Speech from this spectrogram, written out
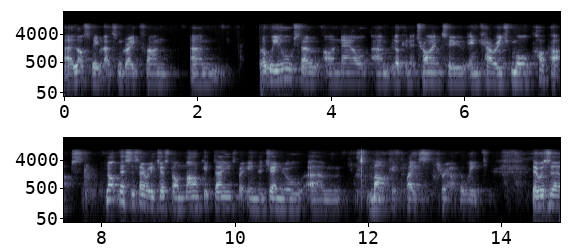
Uh, lots of people had some great fun. Um, but we also are now, um, looking at trying to encourage more pop-ups, not necessarily just on market days, but in the general, um, marketplace throughout the week. There was a,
